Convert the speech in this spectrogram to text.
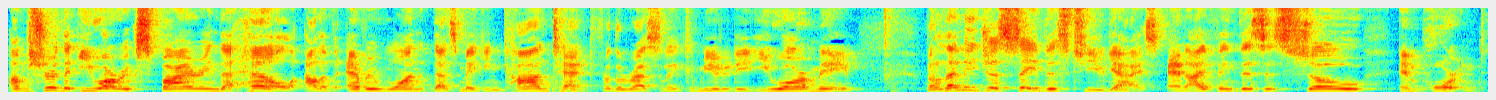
I'm sure that you are inspiring the hell out of everyone that's making content for the wrestling community. You are me. But let me just say this to you guys, and I think this is so important.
